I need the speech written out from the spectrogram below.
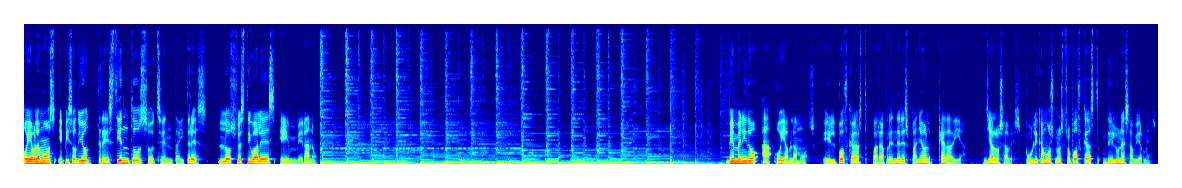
Hoy hablamos episodio 383, los festivales en verano. Bienvenido a Hoy Hablamos, el podcast para aprender español cada día. Ya lo sabes, publicamos nuestro podcast de lunes a viernes.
